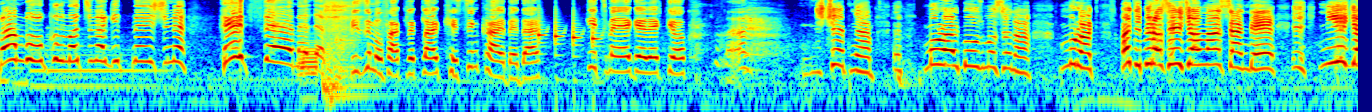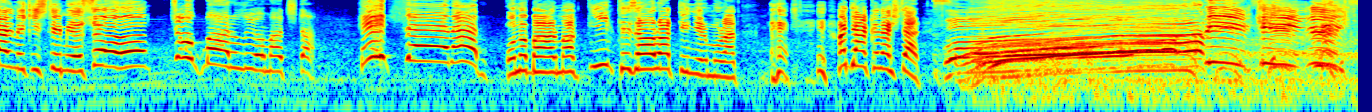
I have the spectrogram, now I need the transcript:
Ben bu okul maçına gitme işini hiç sevmedim. Bizim ufaklıklar kesin kaybeder. Gitmeye gerek yok. Ah, Şebnem, e, moral bozmasana. Murat, hadi biraz heyecanlan sen de. E, Niye gelmek istemiyorsun? Çok bağırılıyor maçta. Hiç sevmem. Ona bağırmak değil, tezahürat denir Murat. Hadi arkadaşlar. Bir, iki, üç,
